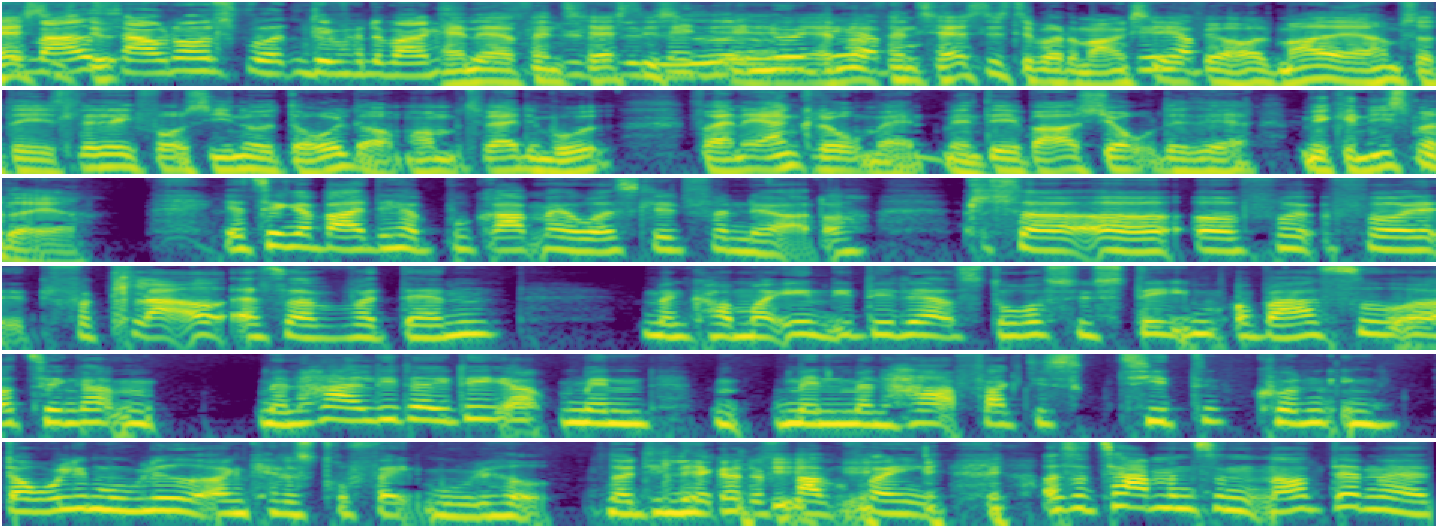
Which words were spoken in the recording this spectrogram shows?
Det er fantastisk. meget savnomsbunden departement. Han er fantastisk, Men- men øh, nu er det han var her- fantastisk departementchef. det her- Jeg har holdt meget af ham, så det er slet ikke for at sige noget dårligt om ham, tværtimod. For han er en klog mand, men det er bare sjovt, det der mekanisme, der er. Jeg tænker bare, at det her program er jo også lidt for nørder. Så at, at få, få forklaret, altså, hvordan man kommer ind i det der store system, og bare sidder og tænker, "Mm, man har de der idéer, men, men man har faktisk tit kun en dårlig mulighed og en katastrofal mulighed, når de lægger det frem for en. Og så tager man sådan, nå, den er,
